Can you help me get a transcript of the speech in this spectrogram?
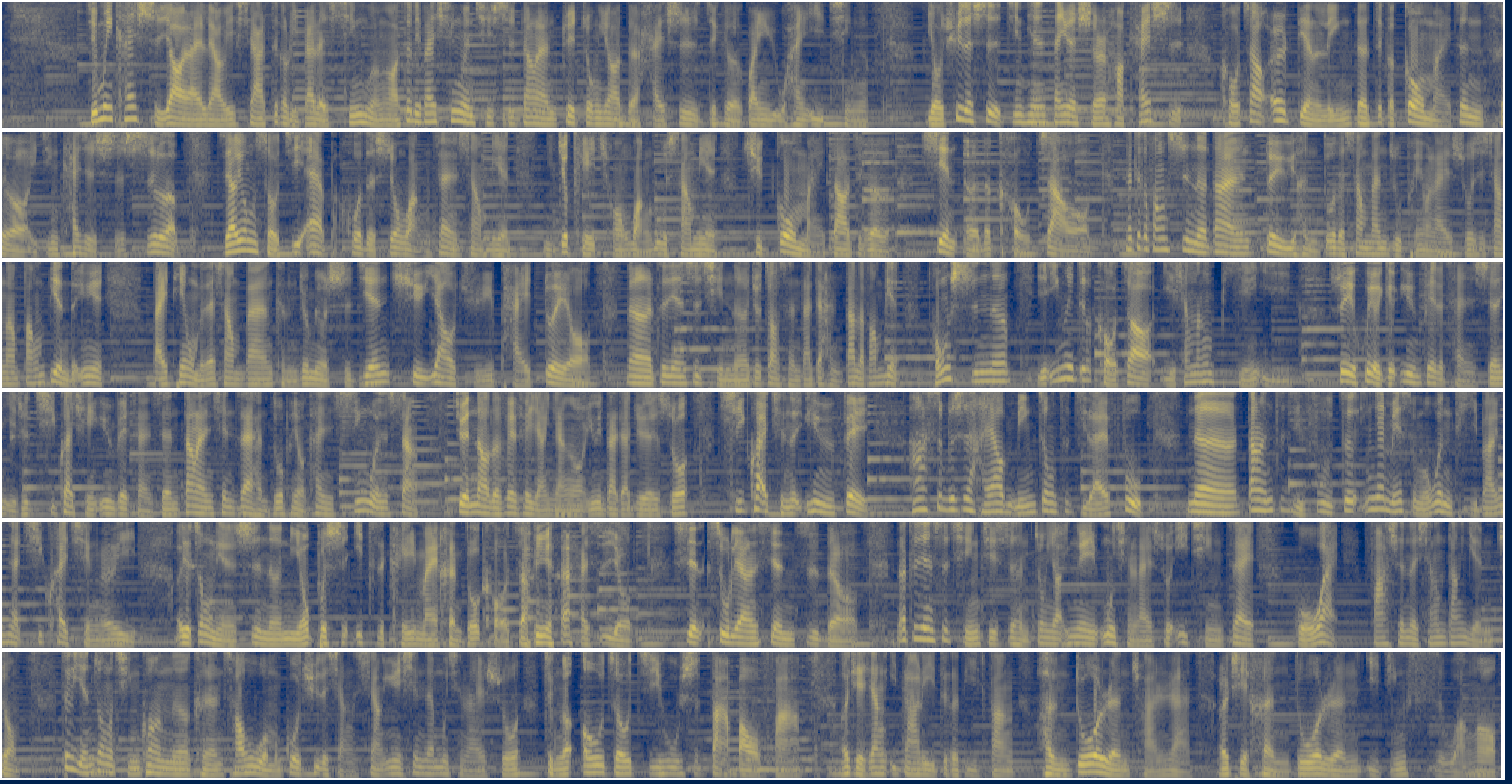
节目一开始要来聊一下这个礼拜的新闻哦。这礼拜新闻其实当然最重要的还是这个关于武汉疫情。有趣的是，今天三月十二号开始，口罩二点零的这个购买政策哦，已经开始实施了。只要用手机 App 或者是用网站上面，你就可以从网络上面去购买到这个限额的口罩哦。那这个方式呢，当然对于很多的上班族朋友来说是相当方便的，因为白天我们在上班，可能就没有时间去药局排队哦。那这件事情呢，就造成大家很大的方便。同时呢，也因为这个口罩也相当便宜，所以会有一个运费的产生。也就是七块钱运费产生，当然现在很多朋友看新闻上就闹得沸沸扬扬哦，因为大家觉得说七块钱的运费。啊，是不是还要民众自己来付？那当然自己付，这应该没什么问题吧？因为才七块钱而已，而且重点是呢，你又不是一直可以买很多口罩，因为它还是有限数量限制的哦。那这件事情其实很重要，因为目前来说，疫情在国外发生的相当严重。这个严重的情况呢，可能超乎我们过去的想象，因为现在目前来说，整个欧洲几乎是大爆发，而且像意大利这个地方，很多人传染，而且很多人已经死亡哦。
